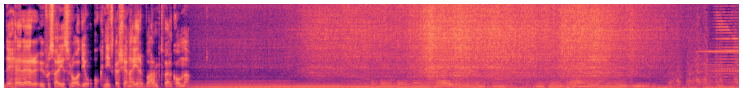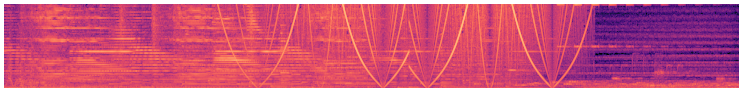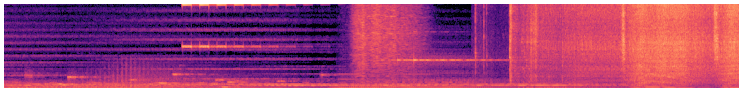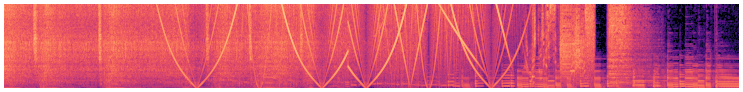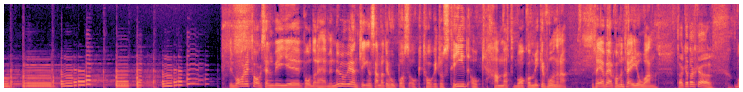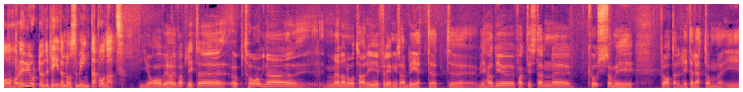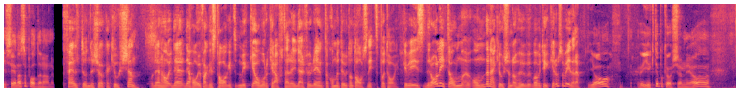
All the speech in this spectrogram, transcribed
Det här är UFO Sveriges Radio och ni ska känna er varmt välkomna. Tag sedan vi eh, poddade här, men nu har vi äntligen samlat ihop oss och tagit oss tid och hamnat bakom mikrofonerna. Då säger jag välkommen till dig Johan. Tackar, tackar. Vad har du gjort under tiden då som vi inte har poddat? Ja, vi har ju varit lite upptagna mellanåt här i föreningsarbetet. Eh, Vi hade ju faktiskt en eh, kurs som vi pratade lite lätt om i senaste podden. Fältundersökarkursen. Och den har, det, det har ju faktiskt tagit mycket av vår kraft här. Det är därför det inte har kommit ut något avsnitt på ett tag. Ska vi dra lite om, om den här kursen då? Hur, vad vi tycker och så vidare? Ja, hur gick det på kursen? Jag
